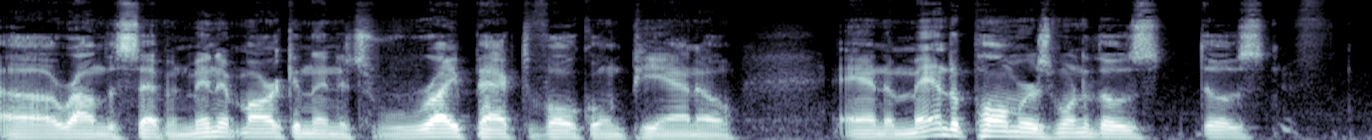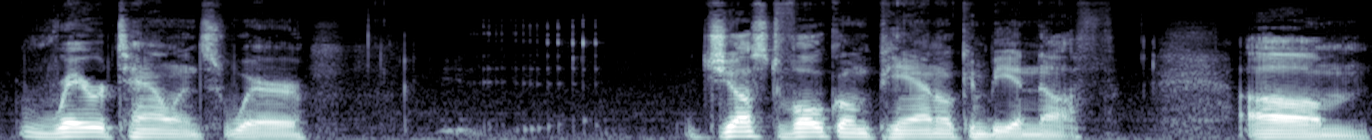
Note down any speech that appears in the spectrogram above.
uh, around the seven minute mark, and then it's right back to vocal and piano. And Amanda Palmer is one of those those rare talents where just vocal and piano can be enough. Um,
